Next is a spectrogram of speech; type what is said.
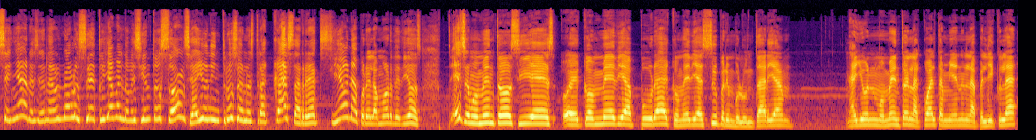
señores, no, no lo sé. Tú llama al 911, hay un intruso en nuestra casa, reacciona por el amor de Dios. Ese momento sí es eh, comedia pura, comedia súper involuntaria. Hay un momento en la cual también en la película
